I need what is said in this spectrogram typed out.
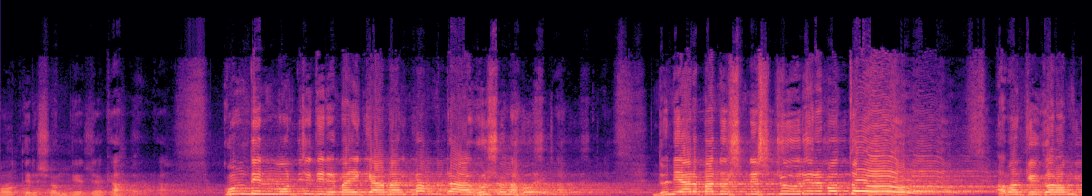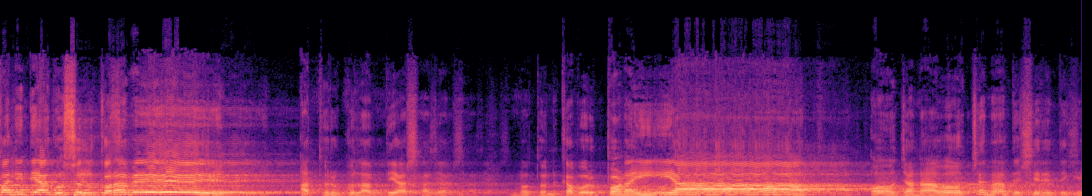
মতের সঙ্গে দেখা হয় কোন দিন মসজিদের মাইকে আমার নামটা ঘোষণা হয় দুনিয়ার মানুষ নিষ্ঠুরের মতো আমাকে গরম পানি দিয়া গোসল করাবে। আতর গোলাপ দিয়া সাজাবে নতুন কাপড় পড়াইয়া ও জানা ও জানা দেশের দিকে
